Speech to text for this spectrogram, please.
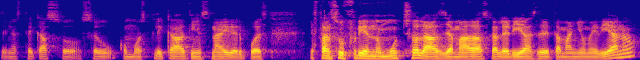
en este caso, como explicaba Tim Snyder, pues están sufriendo mucho las llamadas galerías de tamaño mediano,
